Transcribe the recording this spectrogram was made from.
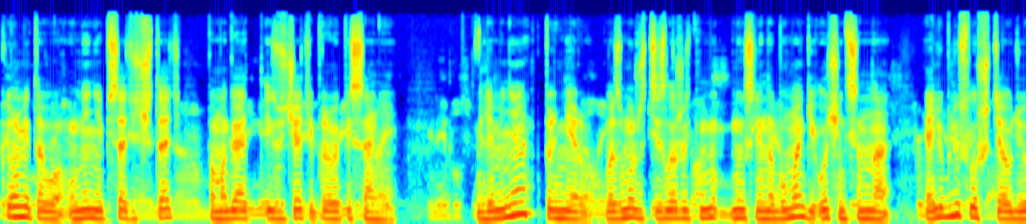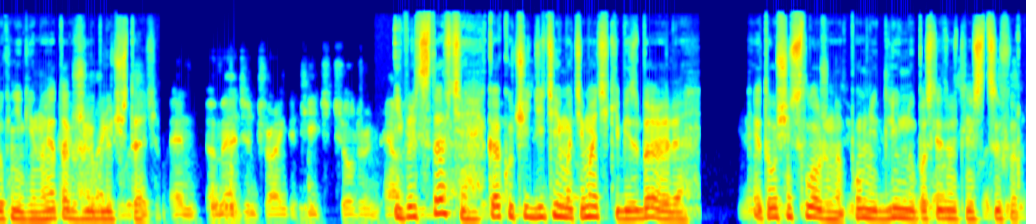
Кроме того, умение писать и читать помогает изучать и правописание. Для меня, к примеру, возможность изложить мысли на бумаге очень ценна. Я люблю слушать аудиокниги, но я также люблю читать. И представьте, как учить детей математике без Брайля. Это очень сложно, помнить длинную последовательность цифр.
